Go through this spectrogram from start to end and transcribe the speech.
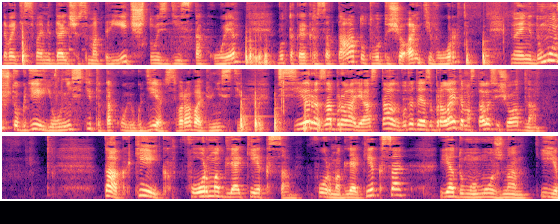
Давайте с вами дальше смотреть, что здесь такое. Вот такая красота. Тут вот еще антивор. Но я не думаю, что где ее унести-то такую, где своровать, унести. Все разобрали. Осталось, вот это я забрала, и там осталась еще одна. Так, кейк. Форма для кекса. Форма для кекса. Я думаю, можно и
